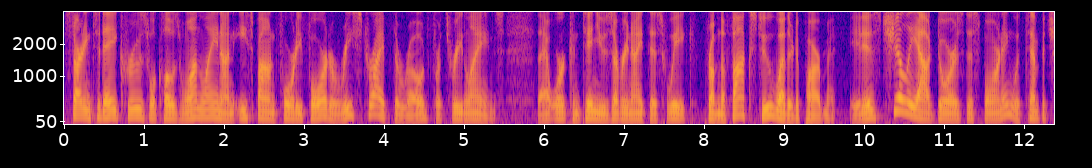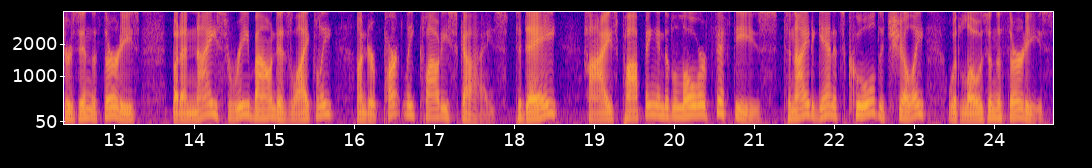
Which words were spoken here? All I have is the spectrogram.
Starting today, crews will close one lane on eastbound 44 to restripe the road for three lanes. That work continues every night this week. From the Fox 2 Weather Department, it is chilly outdoors this morning with temperatures in the 30s, but a nice rebound is likely under partly cloudy skies. Today, Highs popping into the lower 50s. Tonight, again, it's cool to chilly with lows in the 30s.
